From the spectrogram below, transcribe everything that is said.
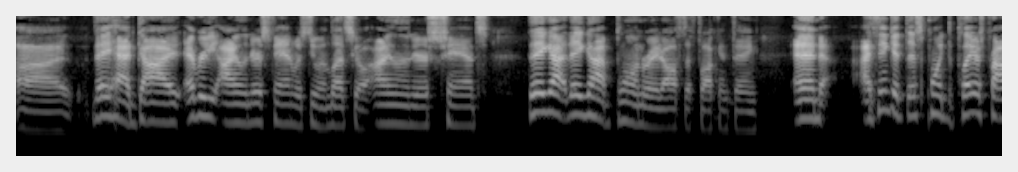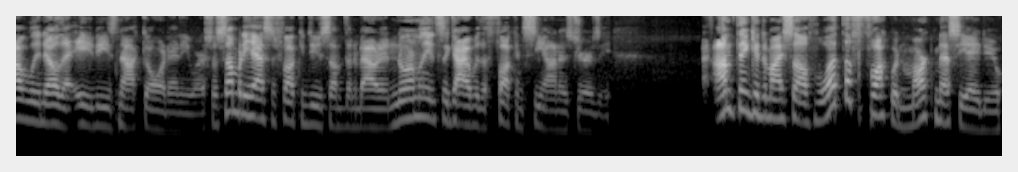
Uh, they had guy. Every Islanders fan was doing "Let's go Islanders" chants. They got they got blown right off the fucking thing. And I think at this point the players probably know that AV's not going anywhere. So somebody has to fucking do something about it. And normally it's the guy with a fucking C on his jersey. I'm thinking to myself, what the fuck would Mark Messier do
